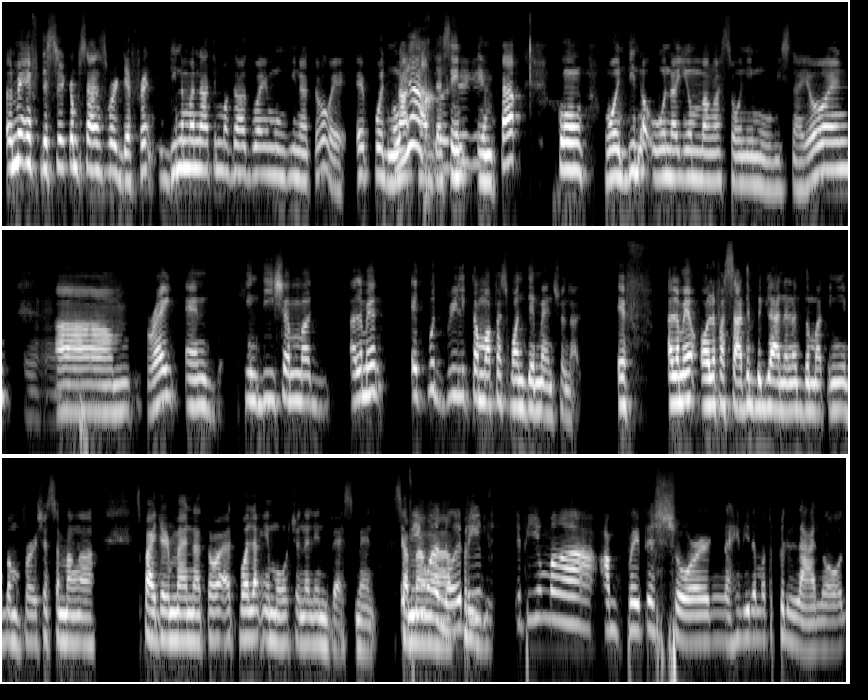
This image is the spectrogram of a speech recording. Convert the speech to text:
I mean, if the circumstances were different, di naman natin magagawa yung movie na to eh. It would oh, not oh, yeah. have the same impact kung well, hindi na una yung mga Sony movies na yon. Um, right? And hindi siya mag, alam mo yun, it would really come off as one-dimensional. If, alam mo yun, all of a sudden, bigla na lang dumating yung ibang version sa mga Spider-Man na to at walang emotional investment sa ito mga yung, ano, ito, yung, ito yung mga, I'm pretty sure na hindi naman to pinlano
